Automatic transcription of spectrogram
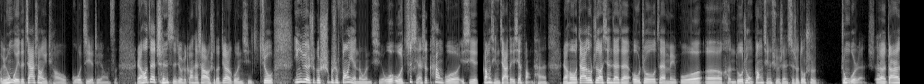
人为的加上一条国界这样子。然后再承袭就是刚才沙老师的第二个问题，就音乐这个是不是方言的问题。我我之前是看过一些钢琴家的一些访谈，然后大家都知道，现在在欧洲、在美国，呃，很多这种钢琴学生其实都是。中国人，呃，当然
